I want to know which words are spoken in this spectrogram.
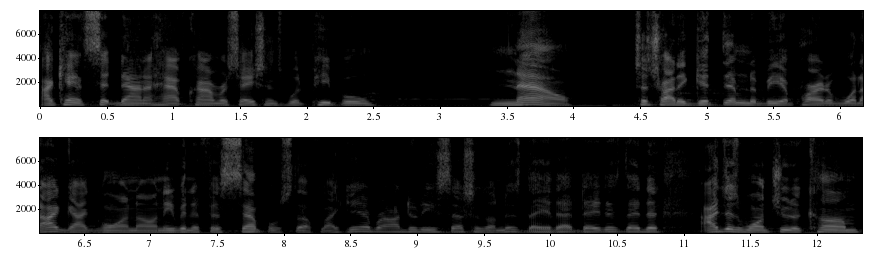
I can't sit down and have conversations with people now to try to get them to be a part of what I got going on, even if it's simple stuff like, yeah, bro, I do these sessions on this day, that day, this day, that. I just want you to come,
